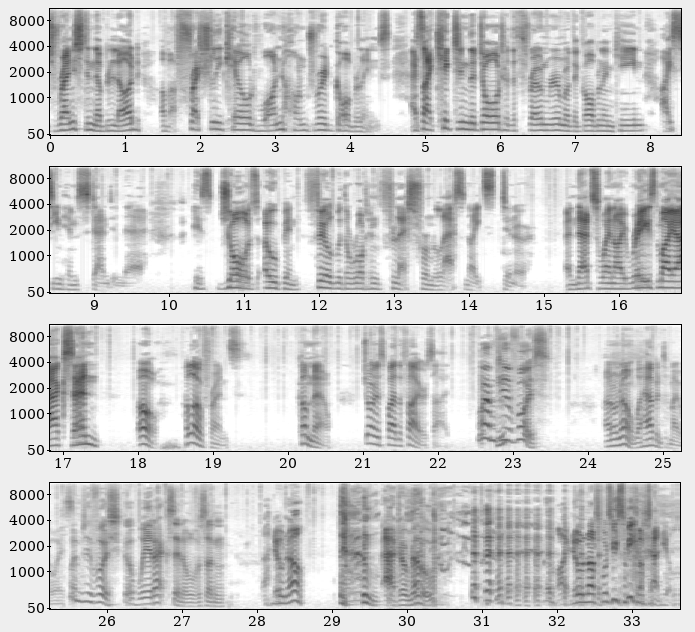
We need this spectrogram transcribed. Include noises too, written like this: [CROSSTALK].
drenched in the blood of a freshly killed 100 goblins. As I kicked in the door to the throne room of the Goblin King, I seen him standing there, his jaws open, filled with the rotten flesh from last night's dinner. And that's when I raised my axe and. Oh, hello, friends. Come now, join us by the fireside. What happened to hmm? your voice? I don't know what happened to my voice. What happened to your voice? You got a weird accent all of a sudden. I don't know. [LAUGHS] I don't know. [LAUGHS] I know not what you speak of, Daniel.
